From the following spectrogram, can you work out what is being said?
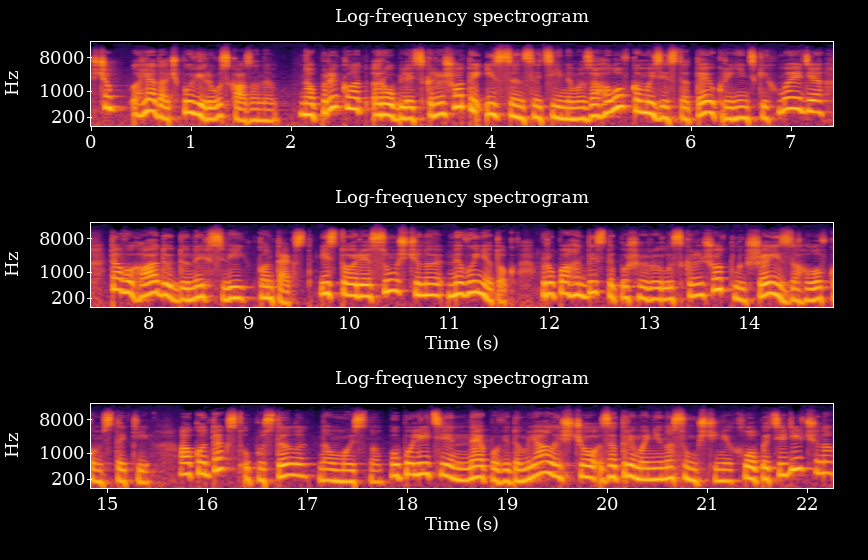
щоб глядач повірив у сказане. Наприклад, роблять скріншоти із сенсаційними заголовками зі статей українських медіа та вигадують до них свій контекст. Історія Сумщиною не виняток. Пропагандисти поширили скріншот лише із заголовком статті, а контекст упустили навмисно. У поліції не повідомляли, що затримані на Сумщині хлопець і дівчина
